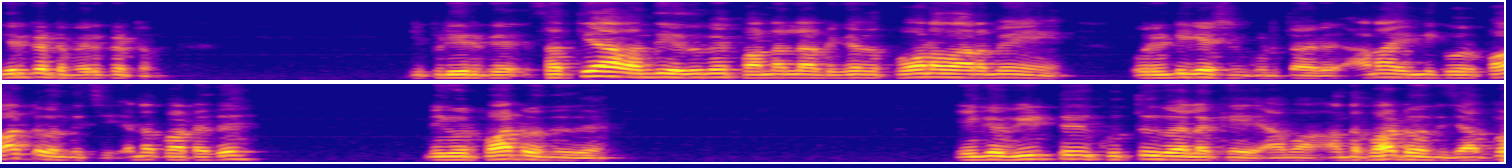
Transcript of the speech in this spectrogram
இருக்கட்டும், இருக்கட்டும். இப்படி இருக்கு. சத்யா வந்து எதுவுமே பண்ணல அப்படிங்கிறது போன வாரமே ஒரு இண்டிகேஷன் கொடுத்தாரு ஆனா இன்னைக்கு ஒரு பாட்டு வந்துச்சு. என்ன பாட்டு அது? இன்னைக்கு ஒரு பாட்டு வந்தது. எங்க வீட்டு குத்து வேலைக்கு ஆமா. அந்த பாட்டு வந்துச்சு. அப்ப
